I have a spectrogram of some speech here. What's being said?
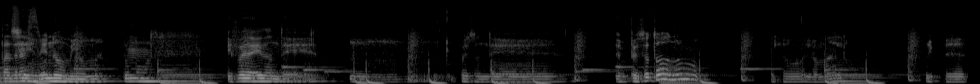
padrastro? Sí, no, mi mamá. ¿Tu mamá? Y fue de ahí donde, mm, pues donde empezó todo, ¿no? Lo, lo malo. Y pues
